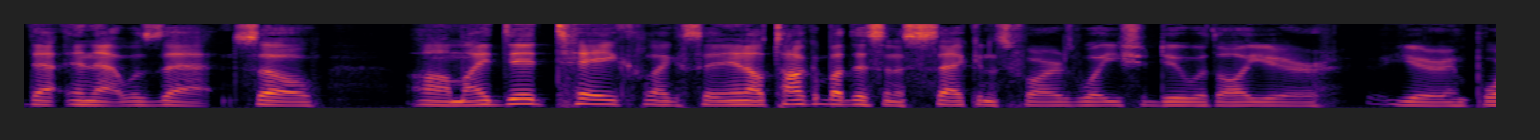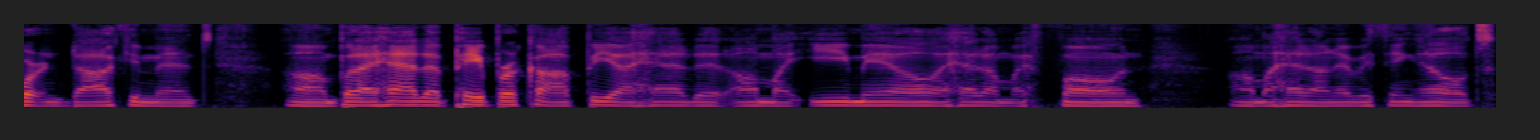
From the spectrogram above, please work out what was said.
that and that was that. So um, I did take, like I said, and I'll talk about this in a second as far as what you should do with all your your important documents. Um, but I had a paper copy. I had it on my email. I had it on my phone. Um, I had on everything else.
